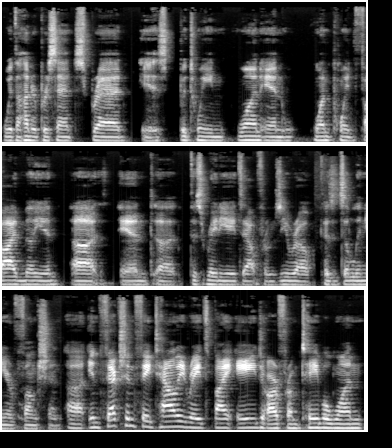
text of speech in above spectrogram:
with 100% spread is between 1 and 1.5 million uh, and uh, this radiates out from zero because it's a linear function. Uh, infection fatality rates by age are from Table 1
